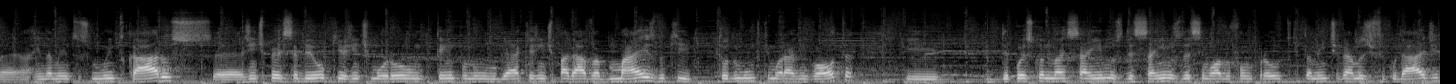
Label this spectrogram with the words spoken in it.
É, arrendamentos muito caros. É, a gente percebeu que a gente morou um tempo num lugar que a gente pagava mais do que todo mundo que morava em volta e depois, quando nós saímos, de, saímos desse imóvel, fomos para outro, também tivemos dificuldade.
